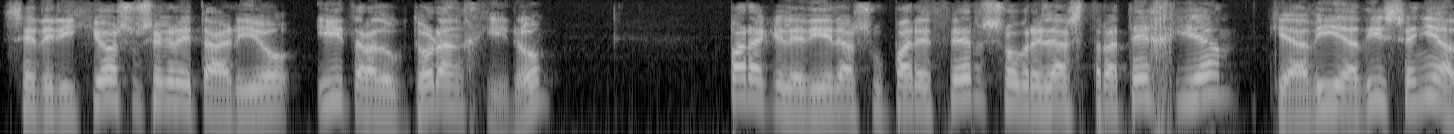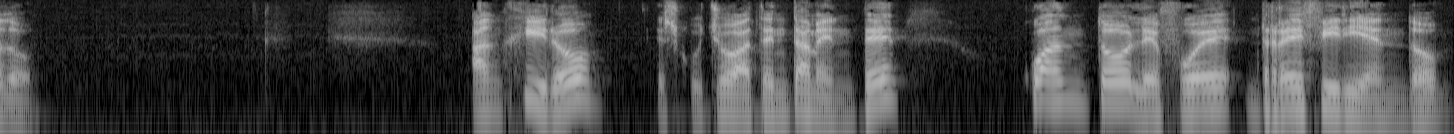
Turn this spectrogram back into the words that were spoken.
se dirigió a su secretario y traductor Angiro para que le diera su parecer sobre la estrategia que había diseñado. Angiro escuchó atentamente cuanto le fue refiriendo,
